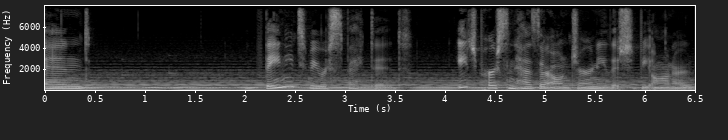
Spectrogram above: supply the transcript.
and they need to be respected. Each person has their own journey that should be honored.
